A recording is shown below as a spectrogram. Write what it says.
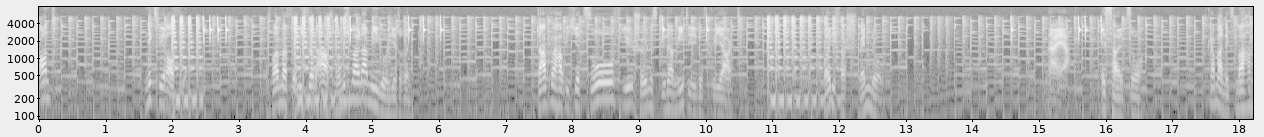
Und nix wie rauf hier. Das war mir völlig für den Arsch. Noch nicht mal ein Amigo hier drin. Und dafür habe ich jetzt so viel schönes Dynamit in die Luft gejagt. Voll die Verschwendung. Naja, ist halt so. Kann man nichts machen.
